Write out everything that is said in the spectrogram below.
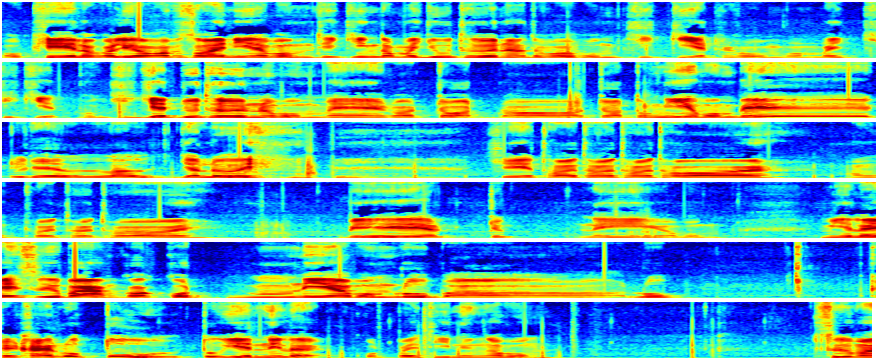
โอเคเราก็เลี้ยวเข้าซอยนี้นะผมที่จริงต้องมายูเทิร์นนะ แต่ว่าผมขี้เกียจครับผมผมไม่ขี้เกียจผมขี้เกียจยูเทิร์นนะผมแม่ก็จอดเอ่อจอดตรงนี้ผมเบรกอย่าอย่าเลยโอเคถอยถอยถอยถอยเอาถอยถอยถอยเบรกจึ๊กนี่ครับผม มีอะไรซื้อบ้างก็กดนี่ครับผมรูปเอ่อรูป คล้ายๆ รูปตู้ตู้เย็นนี่แหละ กดไปทีนึงครับผม ซื้อมา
